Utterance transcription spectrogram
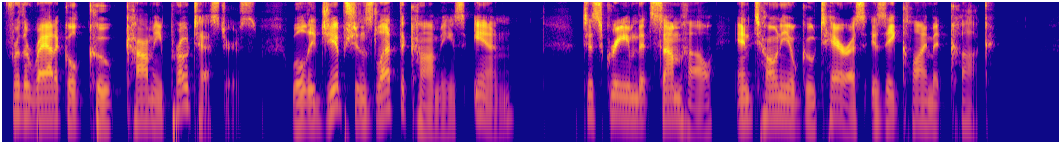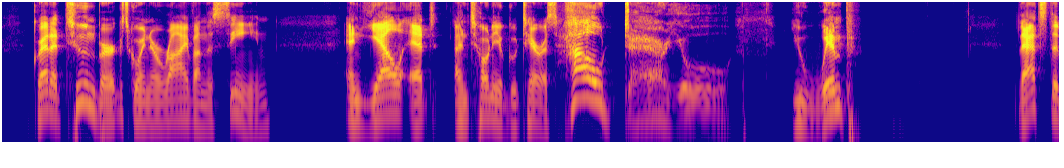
for the radical coup commie protesters? Will Egyptians let the commies in to scream that somehow Antonio Guterres is a climate cuck. Greta Thunberg's going to arrive on the scene and yell at Antonio Guterres, How dare you, you wimp! That's the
